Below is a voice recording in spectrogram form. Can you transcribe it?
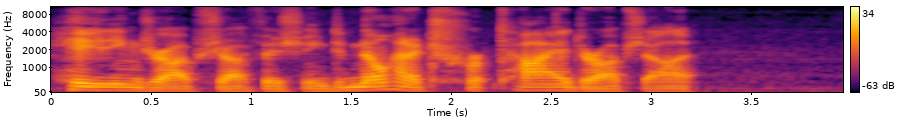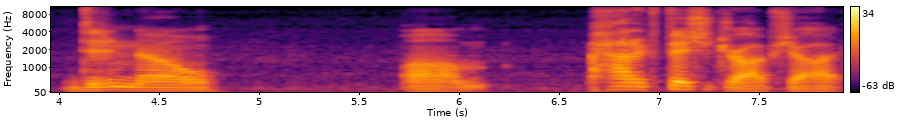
hating drop shot fishing. Didn't know how to tie a drop shot. Didn't know um, how to fish a drop shot.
